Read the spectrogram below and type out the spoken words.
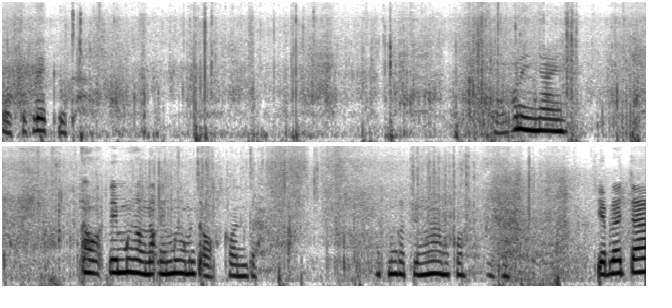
ดอกเล็กๆอยู่จ้ะดอกพวกนี้ใหญ่เราในเมืองเนาะในเมืองมันจะออกก่อนจ้ะมันก็จะงามก่อนเก็บเลยจ้า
